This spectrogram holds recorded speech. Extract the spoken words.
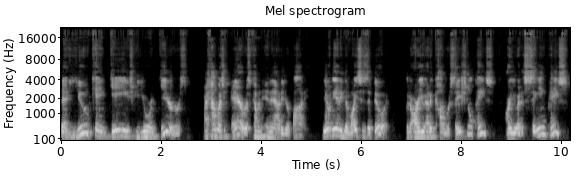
that you can gauge your gears by how much air is coming in and out of your body. You don't need any devices to do it. But are you at a conversational pace? Are you at a singing pace?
